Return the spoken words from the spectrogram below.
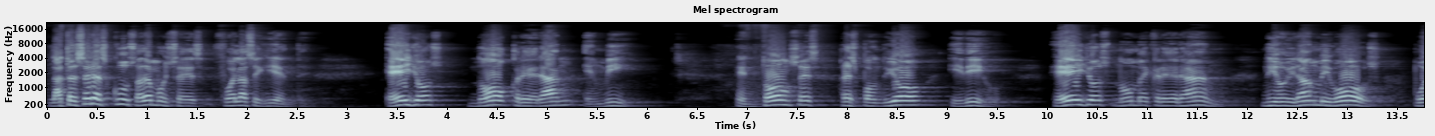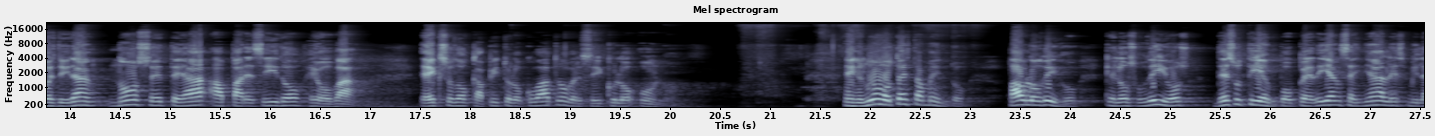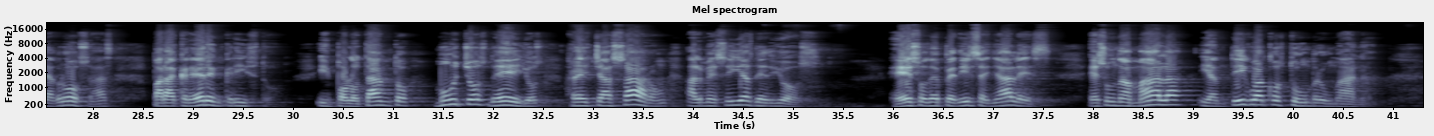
La tercera excusa de Moisés fue la siguiente ellos no creerán en mí. Entonces respondió y dijo, ellos no me creerán, ni oirán mi voz, pues dirán, no se te ha aparecido Jehová. Éxodo capítulo 4, versículo 1. En el Nuevo Testamento, Pablo dijo que los judíos de su tiempo pedían señales milagrosas para creer en Cristo y por lo tanto muchos de ellos rechazaron al Mesías de Dios. Eso de pedir señales es una mala y antigua costumbre humana.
